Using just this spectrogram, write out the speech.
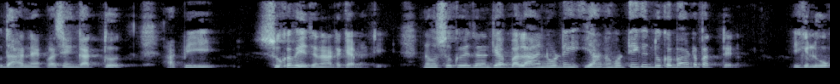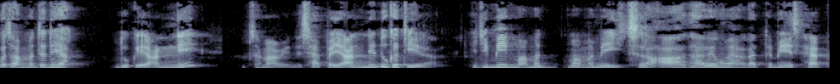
උදාහරණයක් වශයෙන් ගත්තොත් අපි සුඛ වේදනාවට කැමතියි. නමුත් සුඛ වේදනා දිහා බලනකොට යනකොට ඒක දුක බවටපත් වෙනවා. ඒක ලෝක සම්මත දෙයක්. දුක යන්නේ සමා වෙන්නේ. සැප යන්නේ දුක තියලා. ඉතින් මේ මම මම මේ ඉස්සර ආධාවෙන් හොයාගත්ත මේ සැප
